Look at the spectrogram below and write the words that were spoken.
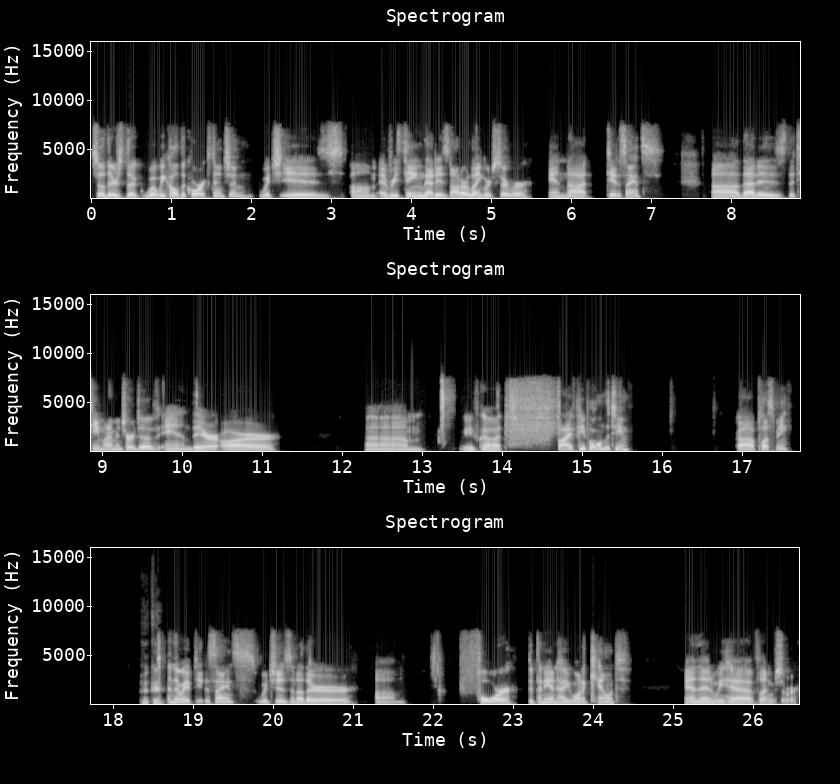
So there's the what we call the core extension, which is um, everything that is not our language server and not data science. Uh, that is the team I'm in charge of, and there are um, we've got five people on the team uh, plus me. Okay. And then we have data science, which is another um, four, depending on how you want to count. And then we have language server.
